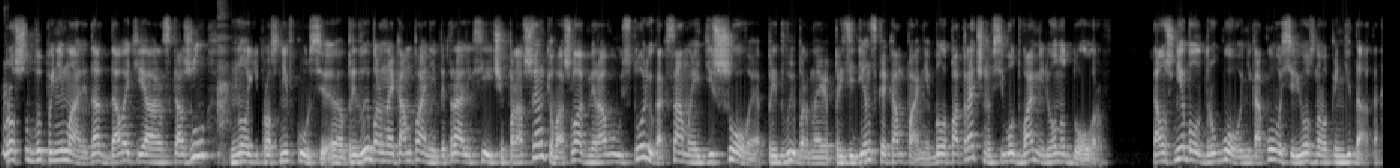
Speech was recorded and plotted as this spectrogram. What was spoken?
просто, чтобы вы понимали, да, давайте я расскажу, многие просто не в курсе. Э, предвыборная кампания Петра Алексеевича Порошенко вошла в мировую историю как самая дешевая предвыборная президентская кампания. Было потрачено всего 2 миллиона долларов. Потому что не было другого, никакого серьезного кандидата.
